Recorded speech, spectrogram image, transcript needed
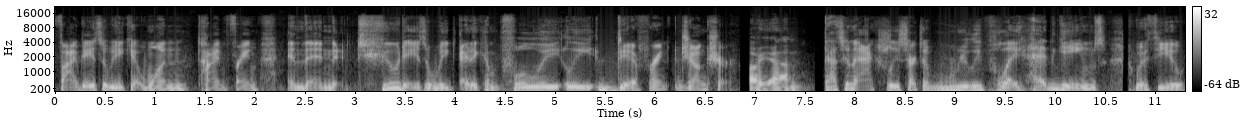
five days a week at one time frame and then two days a week at a completely different juncture. Oh yeah. That's going to actually start to really play head games with you,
